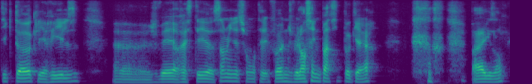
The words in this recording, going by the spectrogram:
TikTok, les Reels, euh, je vais rester 5 minutes sur mon téléphone, je vais lancer une partie de poker, par exemple.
